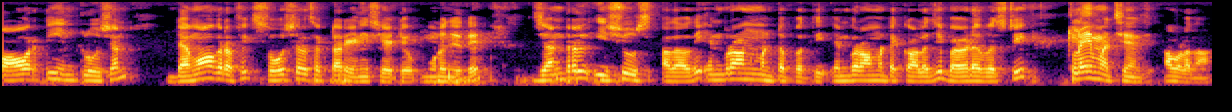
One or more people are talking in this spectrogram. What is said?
poverty inclusion demographic social sector initiative முடிஞ்சது. ஜென்ரல் இஷ்யூஸ் அதாவது என்விரான்மெண்ட்டை பற்றி environment technology biodiversity climate change அவ்வளோதான்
